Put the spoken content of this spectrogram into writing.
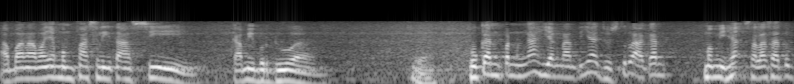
apa namanya memfasilitasi kami berdua. Ya. bukan penengah yang nantinya justru akan memihak salah satu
